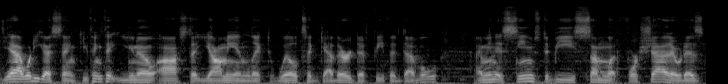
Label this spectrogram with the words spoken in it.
Yeah, what do you guys think? Do you think that Yuno, Asta, Yami, and Licht will together defeat the devil? I mean, it seems to be somewhat foreshadowed, as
